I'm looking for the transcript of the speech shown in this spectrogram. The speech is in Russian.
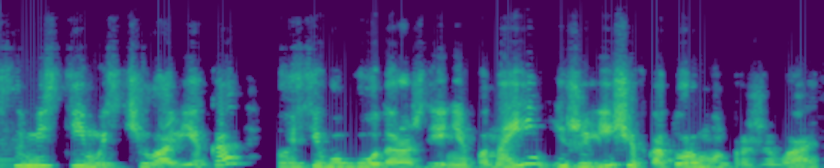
совместимость человека, то есть его года рождения по наинь и жилище, в котором он проживает.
